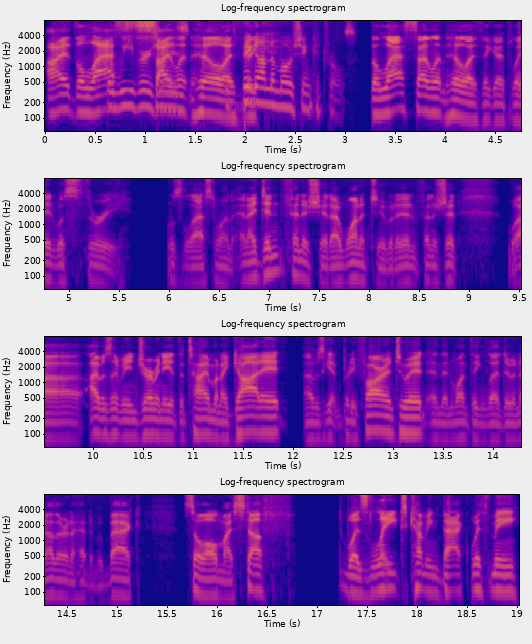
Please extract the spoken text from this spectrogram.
I the last Wii version Silent is- Hill. I big think on the motion controls. the last Silent Hill I think I played was three. Was the last one, and I didn't finish it. I wanted to, but I didn't finish it. Uh, I was living in Germany at the time when I got it. I was getting pretty far into it, and then one thing led to another, and I had to move back. So all my stuff was late coming back with me,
